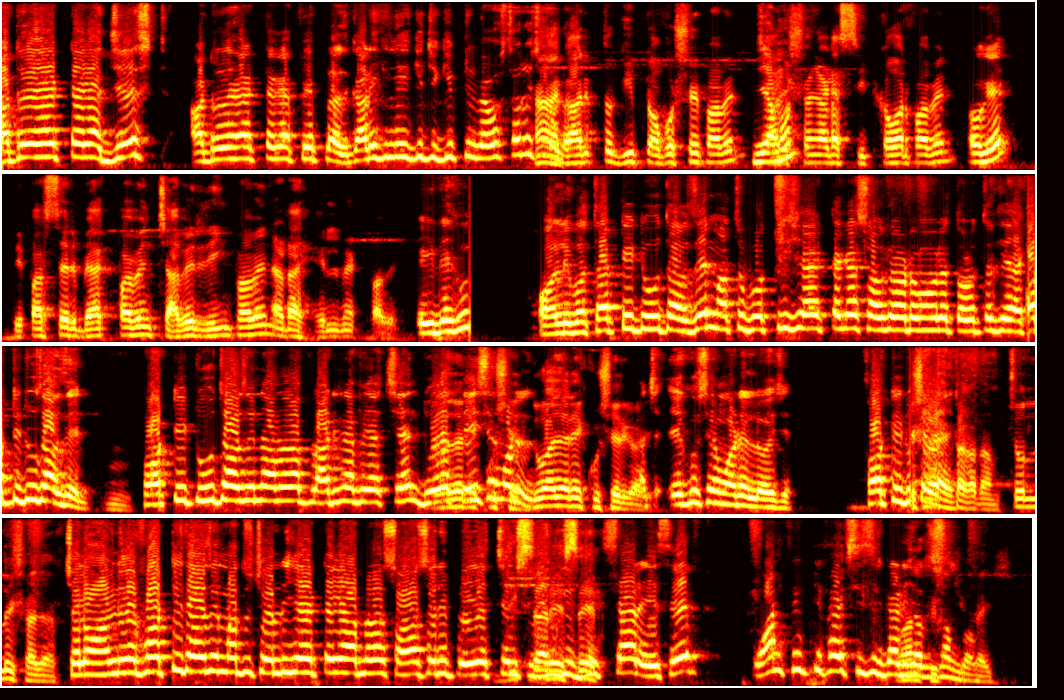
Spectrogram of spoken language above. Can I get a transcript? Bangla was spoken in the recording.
আঠারো হাজার টাকা জাস্ট আঠারো হাজার টাকা পে প্লাস গাড়ি কিনলে কিছু গিফটের ব্যবস্থা রয়েছে হ্যাঁ গাড়ির তো গিফট অবশ্যই পাবেন। যেমন? সঙ্গে একটা সিট কভার পাবেন। ওকে পেপারসের ব্যাগ পাবেন চাবির রিং পাবেন একটা হেলমেট পাবেন। এই দেখুন only for thirty two thousand মাত্র বত্রিশ হাজার টাকা সরকার অটোমোবাইলের তরফ থেকে। Forty two thousand forty two thousand আপনারা প্লাটিনা পেয়ে যাচ্ছেন। দু হাজার তেইশের মডেল দু হাজার একুশের গাড়ি। আচ্ছা একুশের মডেল রয়েছে। ফর্টি টু টাকা দাম চল্লিশ হাজার। চলো অনলি ফর্টি থাউজেন্ড মাত্র চল্লিশ হাজার টাকা আপনারা সরাসরি পেয়ে যাচ্ছেন। এসএফ ওয়ান ফিফটি ফাইভ সিসির গাড়ি যত সম্ভব।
